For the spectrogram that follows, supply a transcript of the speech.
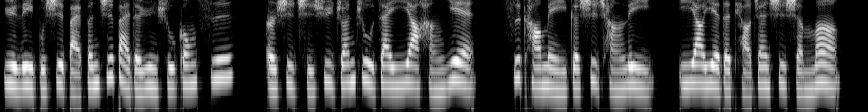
玉立不是百分之百的运输公司。而是持续专注在医药行业，思考每一个市场里，医药业的挑战是什么，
